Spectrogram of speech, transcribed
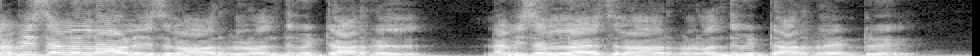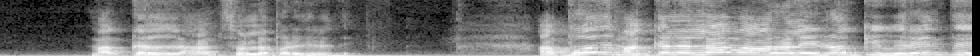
நபி சல்லா அலிஸ்லாம் அவர்கள் வந்து விட்டார்கள் நபி சல்லா அலிஸ்லாம் அவர்கள் வந்து விட்டார்கள் என்று மக்களால் சொல்லப்படுகிறது. அப்போது மக்கள் எல்லாம் அவர்களை நோக்கி விரைந்து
